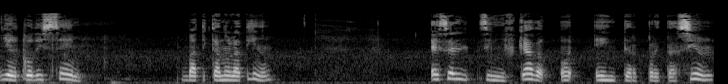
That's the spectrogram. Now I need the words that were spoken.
y el Códice Vaticano Latino, es el significado e interpretación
